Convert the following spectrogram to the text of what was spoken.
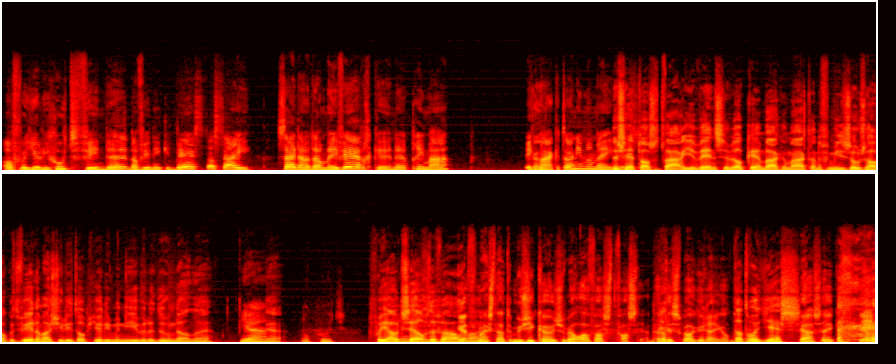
Of we jullie goed vinden, dan vind ik het best. Als zij, zij daar dan mee verder kunnen, prima. Ik Ja. maak het ook niet meer mee. dus je hebt als het ware je wensen wel kenbaar gemaakt aan de familie. Zo zou ik het willen, maar als jullie het op jullie manier willen doen, dan eh, Ja, ja. ook goed. Voor jou Ja. hetzelfde verhaal? Ja, voor mij staat de muziekkeuze wel alvast vast. Ja, dat, Dat- is wel geregeld. Dat wordt yes? Ja, zeker. Ja.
